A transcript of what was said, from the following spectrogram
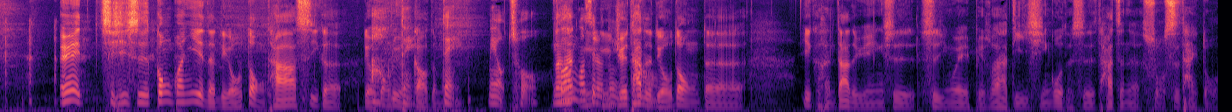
因为其实公关业的流动，它是一个流动率哦很高的嘛。对，对没有错。公关公司流动率你你觉得它的流动的一个很大的原因是是因为比如说它低薪，或者是它真的琐事太多？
